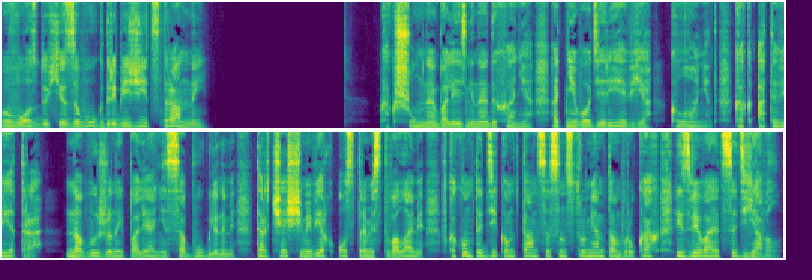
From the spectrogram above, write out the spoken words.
В воздухе звук дребезжит странный. Как шумное болезненное дыхание, от него деревья клонит, как от ветра — на выжженной поляне с обугленными, торчащими вверх острыми стволами, в каком-то диком танце с инструментом в руках извивается дьявол.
